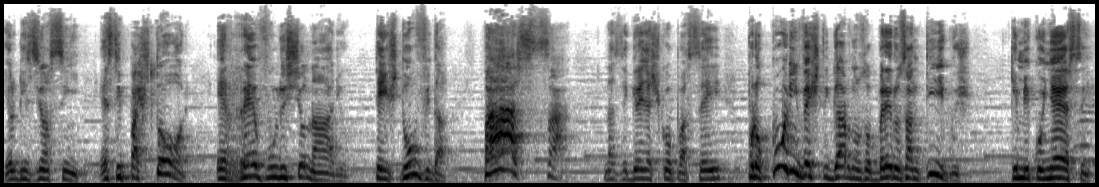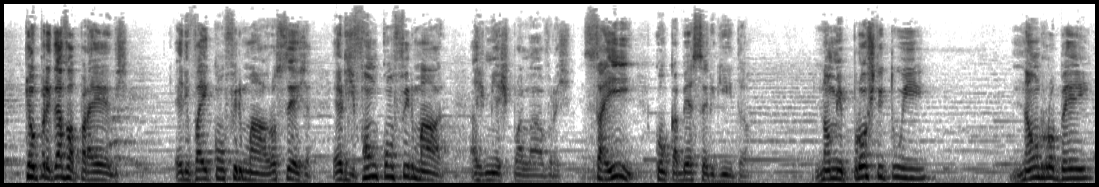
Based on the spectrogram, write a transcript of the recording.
Eles diziam assim: esse pastor é revolucionário. Tens dúvida? Passa! Nas igrejas que eu passei, procure investigar nos obreiros antigos que me conhecem, que eu pregava para eles. Ele vai confirmar, ou seja, eles vão confirmar as minhas palavras. Saí com a cabeça erguida. Não me prostituí, não roubei,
